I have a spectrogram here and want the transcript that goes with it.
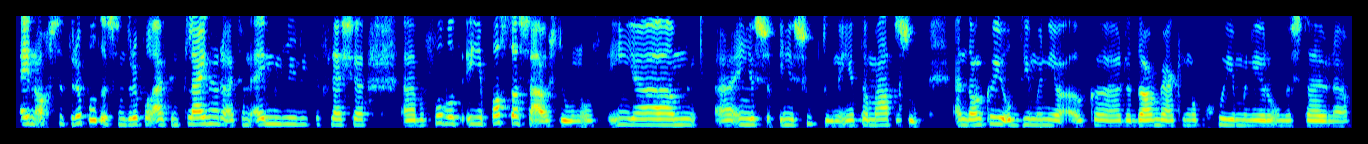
1 achtste druppel, dus een druppel uit een kleinere, uit een 1 milliliter flesje, uh, bijvoorbeeld in je pasta saus doen of in je, uh, in, je, in je soep doen, in je tomatensoep. En dan kun je op die manier ook de darmwerking op een goede manier ondersteunen.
